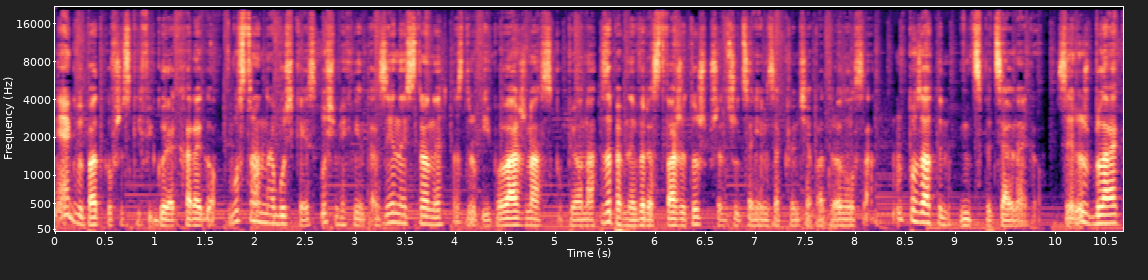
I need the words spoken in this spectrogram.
jak w wypadku wszystkich figurek Harego. Dwustronna buźka jest uśmiechnięta z jednej strony, z drugiej poważna, skupiona, zapewne wyraz twarzy tuż przed rzuceniem zaklęcia Patronusa. Poza tym nic specjalnego. Sirius Black,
